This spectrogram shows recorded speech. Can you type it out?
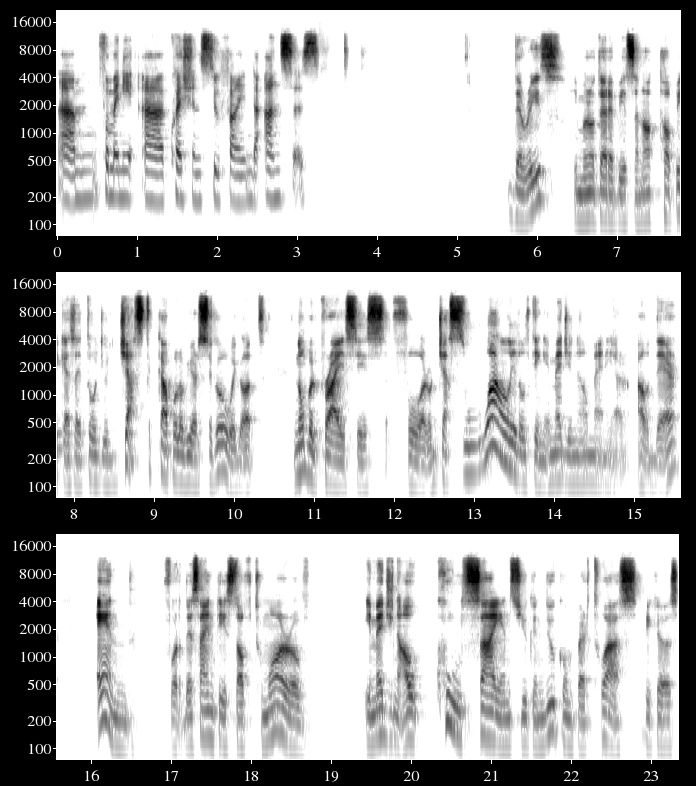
um, for many uh, questions to find answers. There is immunotherapy is an hot topic, as I told you just a couple of years ago. We got Nobel Prizes for just one little thing. Imagine how many are out there. And for the scientists of tomorrow, imagine how cool science you can do compared to us because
